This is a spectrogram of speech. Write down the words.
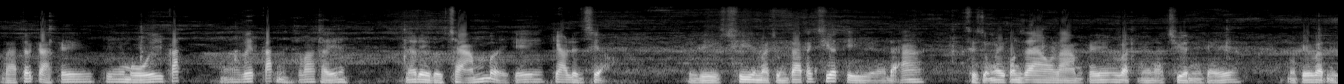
Và tất cả cái cái mối cắt vết cắt này các bác thấy này nó đều được chám bởi cái keo liền sẹo. Bởi vì khi mà chúng ta tách chiết thì đã sử dụng ngay con dao làm cái vật này là truyền cái một cái vật để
